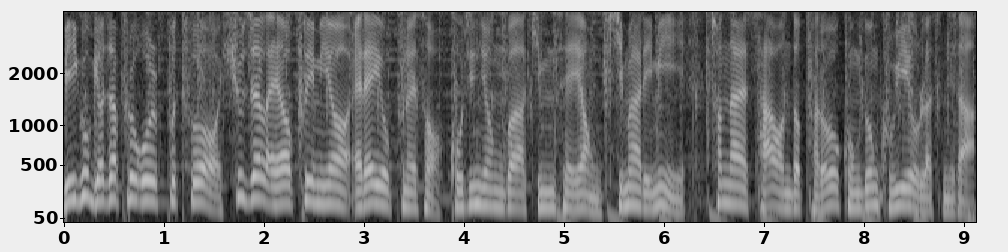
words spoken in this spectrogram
미국 여자 프로골프 투어 휴젤 에어 프리미어 LA 오픈에서 고진영과 김세영, 김아림이 첫날 4언더파로 공동 9위에 올랐습니다.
